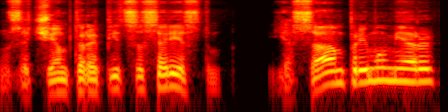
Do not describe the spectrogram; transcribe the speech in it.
«Ну зачем торопиться с арестом? Я сам приму меры».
